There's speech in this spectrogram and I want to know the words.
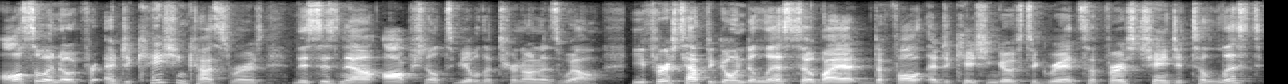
Also a note for education customers, this is now optional to be able to turn on as well. You first have to go into list, so by default, education goes to grid. So first change it to list,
